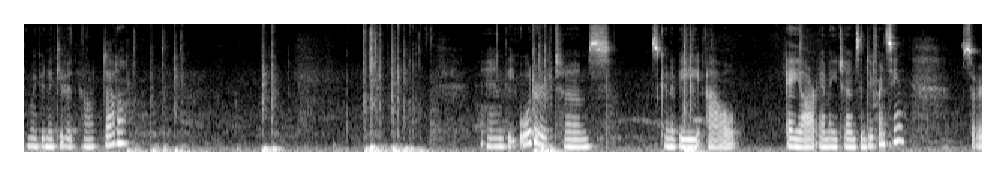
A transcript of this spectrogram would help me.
And we're going to give it our data. And the order of terms is going to be our AR, MA terms and differencing. So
